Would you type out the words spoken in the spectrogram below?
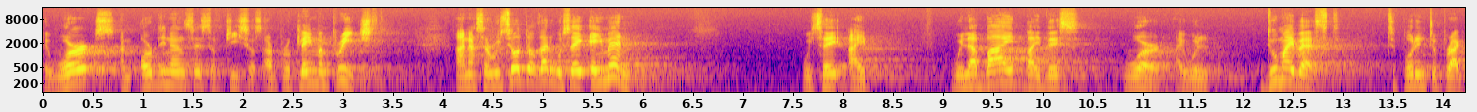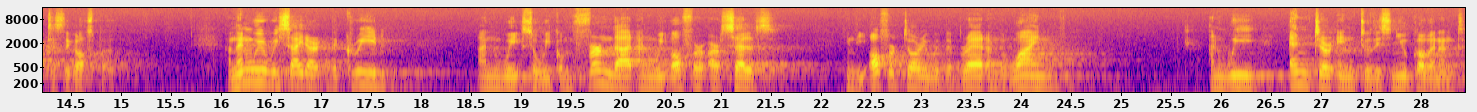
The words and ordinances of Jesus are proclaimed and preached. And as a result of that, we say, Amen. We say, I will abide by this word. I will do my best to put into practice the gospel. And then we recite our, the creed, and we, so we confirm that and we offer ourselves in the offertory with the bread and the wine. And we enter into this new covenant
